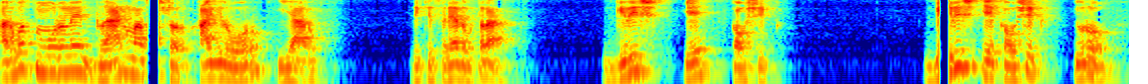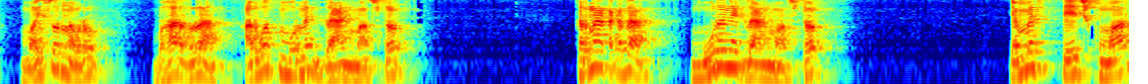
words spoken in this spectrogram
ಅರವತ್ತ್ಮೂರನೇ ಗ್ರ್ಯಾಂಡ್ ಮಾಸ್ಟರ್ ಆಗಿರುವವರು ಯಾರು? ಇದಕ್ಕೆ ಸರಿಯಾದ ಉತ್ತರ ಗಿರೀಶ್ ಎ. ಕೌಶಿಕ್. ಗಿರೀಶ್ ಎ. ಕೌಶಿಕ್ ಇವರು ಮೈಸೂರಿನವರು, ಭಾರತದ ಅರವತ್ತ್ಮೂರನೇ ಗ್ರ್ಯಾಂಡ್ ಮಾಸ್ಟರ್, ಕರ್ನಾಟಕದ ಮೂರನೇ grand master, M. S. Tej Kumar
